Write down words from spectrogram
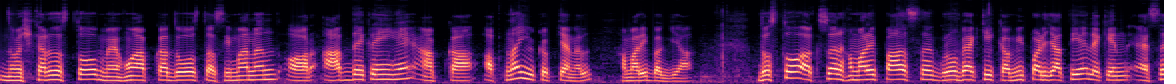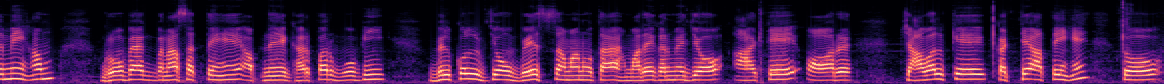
नमस्कार दोस्तों, मैं हूँ आपका दोस्त असीमानंद और आप देख रहे हैं आपका अपना यूट्यूब चैनल, हमारी बगिया। दोस्तों, अक्सर हमारे पास ग्रो बैग की कमी पड़ जाती है, लेकिन ऐसे में हम ग्रो बैग बना सकते हैं अपने घर पर। वो भी बिल्कुल जो वेस्ट सामान होता है, हमारे घर में जो आटे और चावल के कट्टे आते हैं तो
